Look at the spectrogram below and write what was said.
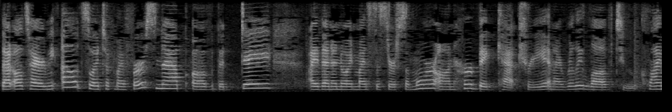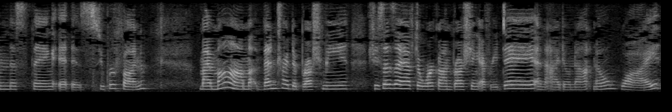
That all tired me out, so I took my first nap of the day. I then annoyed my sister some more on her big cat tree, and I really love to climb this thing. It is super fun. My mom then tried to brush me. She says I have to work on brushing every day, and I do not know why.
